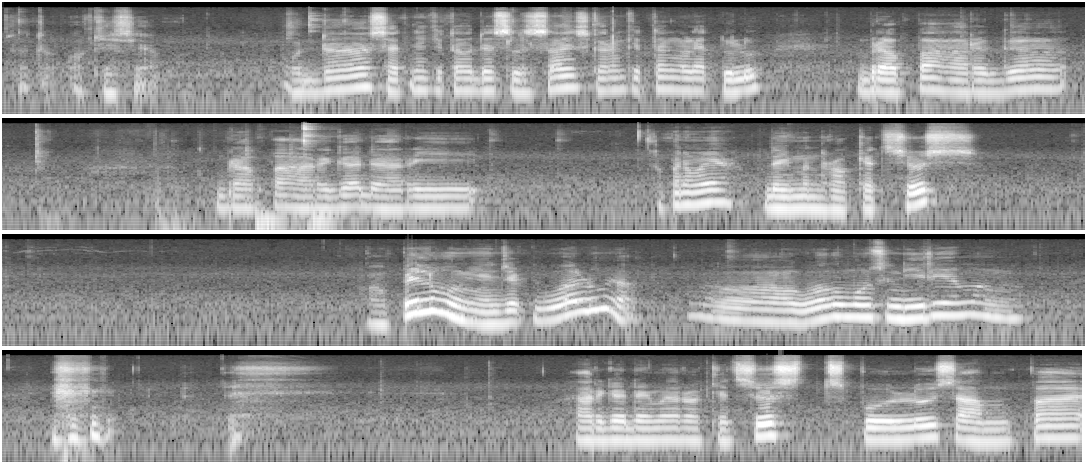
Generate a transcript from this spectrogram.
Satu. Oke siap. Udah setnya kita udah selesai. Sekarang kita ngeliat dulu berapa harga berapa harga dari apa namanya diamond rocket shoes? Apa lu ngejek gua lu ya? Oh, gua ngomong sendiri emang. Harga diamond rocket shoes 10 sampai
